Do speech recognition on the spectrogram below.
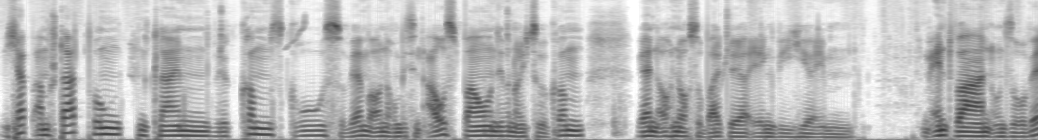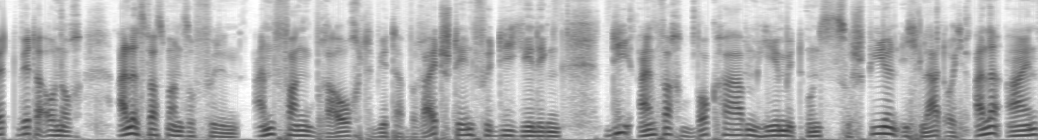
Ich habe am Startpunkt einen kleinen Willkommensgruß, werden wir auch noch ein bisschen ausbauen, sind wir noch nicht zu gekommen, werden auch noch, sobald wir irgendwie hier im im Endwahn und so, wird, wird da auch noch alles, was man so für den Anfang braucht, wird da bereitstehen für diejenigen, die einfach Bock haben, hier mit uns zu spielen. Ich lade euch alle ein,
